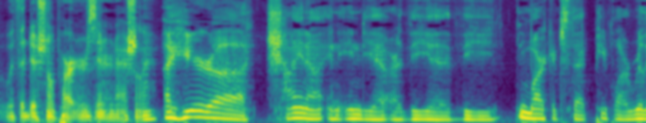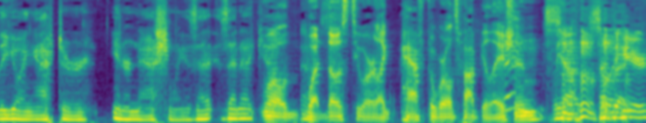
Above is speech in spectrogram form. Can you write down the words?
with additional partners internationally. I hear uh, China and India are the uh, the markets that people are really going after internationally. Is that is that accurate? Well, what those two are like half the world's population. so, so I hear.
